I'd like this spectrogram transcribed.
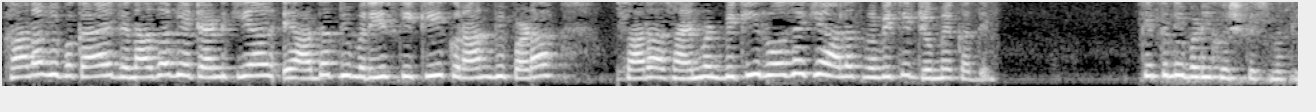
کھانا بھی پکایا، جنازہ بھی اٹینڈ کیا عادت بھی مریض کی کی، قرآن بھی پڑھا۔ سارا اسائنمنٹ بھی کی، روزے کی حالت میں بھی تھی، جمعے کا دن۔ کتنی بڑی خوش قسمتی۔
